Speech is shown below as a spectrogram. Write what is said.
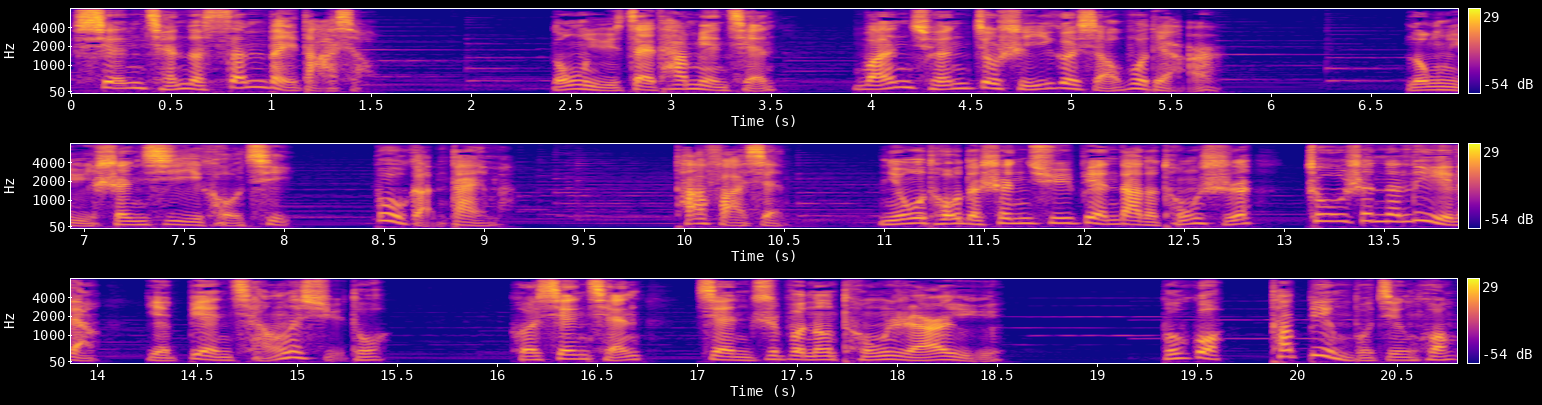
先前的三倍大小。龙宇在他面前完全就是一个小不点儿。龙宇深吸一口气，不敢怠慢，他发现。牛头的身躯变大的同时，周身的力量也变强了许多，和先前简直不能同日而语。不过他并不惊慌，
